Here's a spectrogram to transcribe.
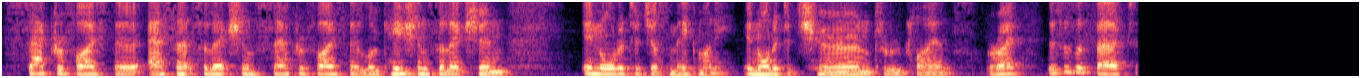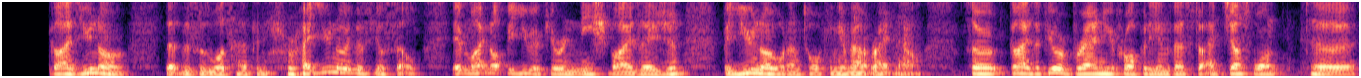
sacrifice their asset selection, sacrifice their location selection in order to just make money, in order to churn through clients, right? This is a fact. Guys, you know that this is what's happening, right? You know this yourself. It might not be you if you're a niche buyer's agent, but you know what I'm talking about right now. So, guys, if you're a brand new property investor, I just want to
